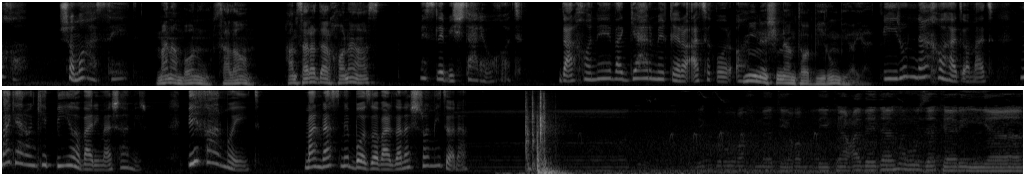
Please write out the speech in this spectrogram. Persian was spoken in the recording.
آقا شما هستید؟ منم بانو سلام. همسرت در خانه است؟ مثل بیشتر اوقات. در خانه و گرم قرائت قرآن. می نشینم تا بیرون بیاید. بیرون نخواهد آمد مگر آنکه بیاوریمش امیر. بفرمایید. من رسم باز آوردنش را می‌دانم. ذكر رحمة ربك عبده زكريا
